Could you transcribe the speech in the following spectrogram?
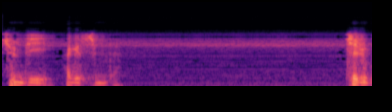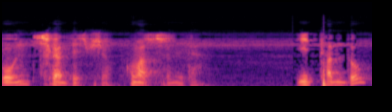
준비하겠습니다. 즐거운 시간 되십시오. 고맙습니다. 2탄도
